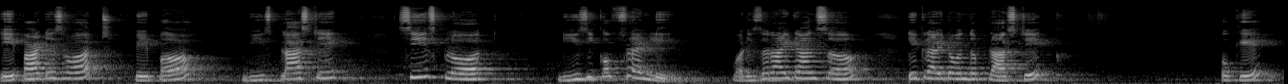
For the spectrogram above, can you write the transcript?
a part is what? Paper. B is plastic. C is cloth. D is eco-friendly. What is the right answer? Tick right on the plastic. Okay.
